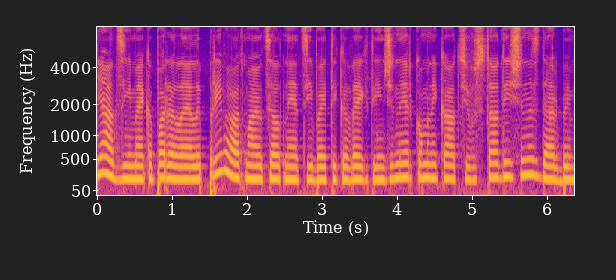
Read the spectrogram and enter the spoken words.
Jāatzīmē, ka paralēli privātmāju celtniecībai tika veikti inženieru komunikāciju uzstādīšanas darbi,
